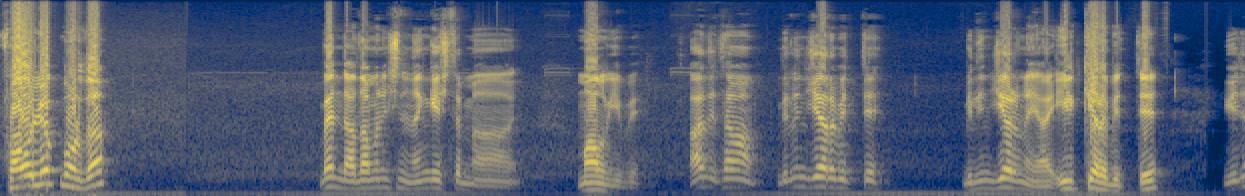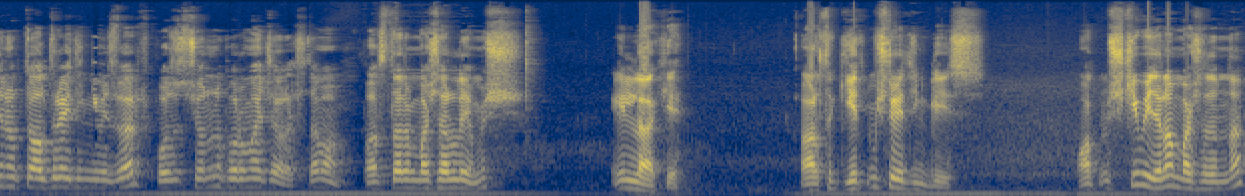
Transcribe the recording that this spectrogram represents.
Faul yok mu orada? Ben de adamın içinden geçtim ha. Mal gibi. Hadi tamam. Birinci yarı bitti. Birinci yarı ne ya? İlk yarı bitti. 7.6 ratingimiz var. Pozisyonunu korumaya çalış. Tamam. Pasların başarılıymış. İlla ki. Artık 70 ratingliyiz. 62 miydi lan başladığımda?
